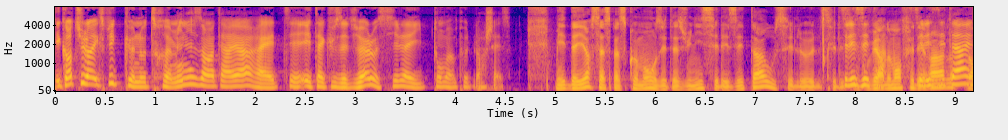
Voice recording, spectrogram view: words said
Et quand tu leur expliques que notre ministre de l'Intérieur est accusé de viol aussi, là, ils tombent un peu de leur chaise. Mais d'ailleurs, ça se passe comment aux États-Unis? C'est les États ou c'est le, c'est les gouvernement États. C'est les fédéral États, c'est les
